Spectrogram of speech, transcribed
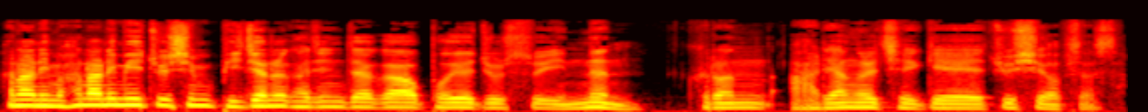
하나님, 하나님이 주신 비전을 가진 자가 보여줄 수 있는 그런 아량을 제게 주시옵소서.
